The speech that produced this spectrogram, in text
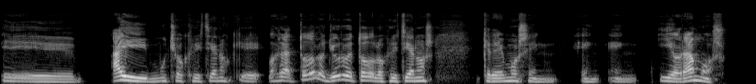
Eh, hay muchos cristianos que, o sea, todos los, yo creo que todos los cristianos creemos en, en y oramos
